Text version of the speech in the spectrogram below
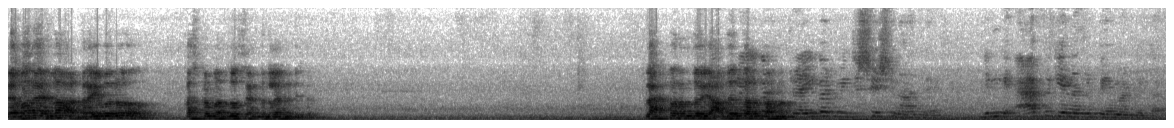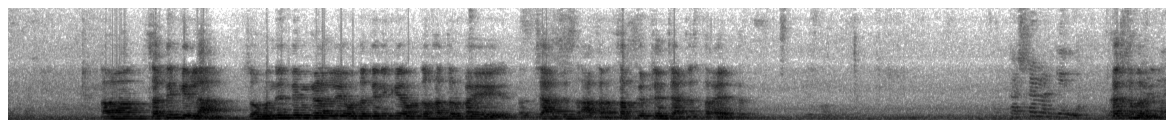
ವ್ಯವಹಾರ ಎಲ್ಲ ಡ್ರೈವರು ಕಸ್ಟಮರ್ದು ಸೆಂಟರ್ ನಡೀತದೆ. ಪ್ಲಾಟ್ಫಾರ್ಮ್ ಯಾವುದೇ ತರ ಡ್ರೈವರ್ ರಿಜಿಸ್ಟ್ರೇಷನ್ ನಿಮ್ಗೆ ಆಪ್ಗೆ ಏನಾದ್ರು ಪೇ ಮಾಡಬೇಕಾಗುತ್ತೆ? ಸೊ ಮುಂದಿನ ದಿನಗಳಲ್ಲಿ ಒಂದು ದಿನಕ್ಕೆ ಒಂದು ಹತ್ತು ರೂಪಾಯಿ ಚಾರ್ಜಸ್ ಆ ಥರ ಸಬ್ಸ್ಕ್ರಿಪ್ಷನ್ ಚಾರ್ಜಸ್ ತರ ಇರ್ತದೆ. ಕಸ್ಟಮರ್ಗೆ ಇಲ್ಲ. ಕಸ್ಟಮರ್ ಇಲ್ಲ.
